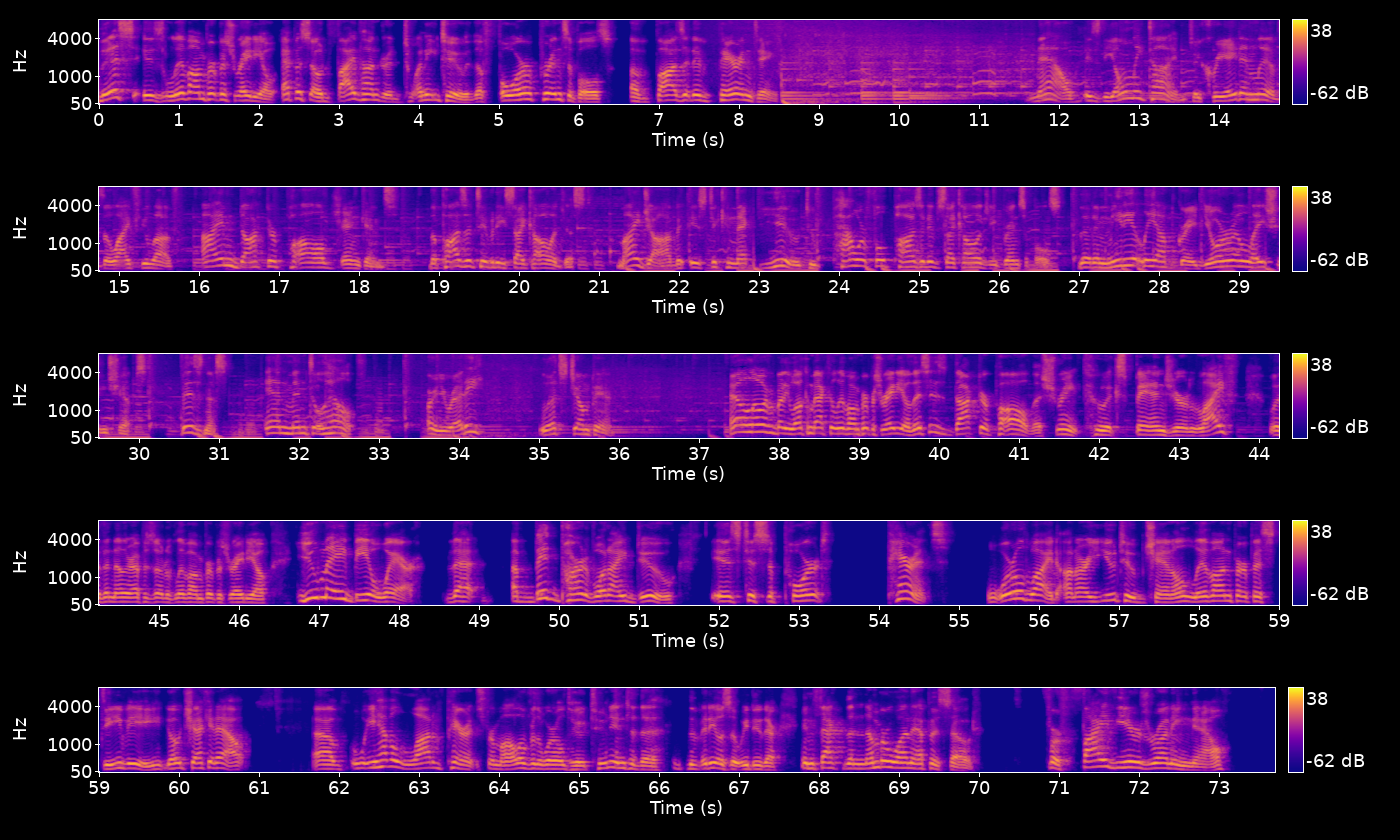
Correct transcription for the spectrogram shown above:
This is Live on Purpose Radio, episode 522 The Four Principles of Positive Parenting. Now is the only time to create and live the life you love. I'm Dr. Paul Jenkins, the positivity psychologist. My job is to connect you to powerful positive psychology principles that immediately upgrade your relationships, business, and mental health. Are you ready? Let's jump in. Hello, everybody. Welcome back to Live on Purpose Radio. This is Dr. Paul, the shrink who expands your life with another episode of Live on Purpose Radio. You may be aware that a big part of what I do is to support parents worldwide on our YouTube channel, Live on Purpose TV. Go check it out. Uh, we have a lot of parents from all over the world who tune into the, the videos that we do there. In fact, the number one episode for five years running now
